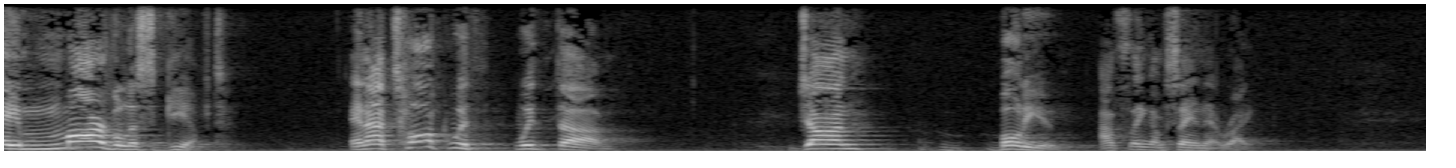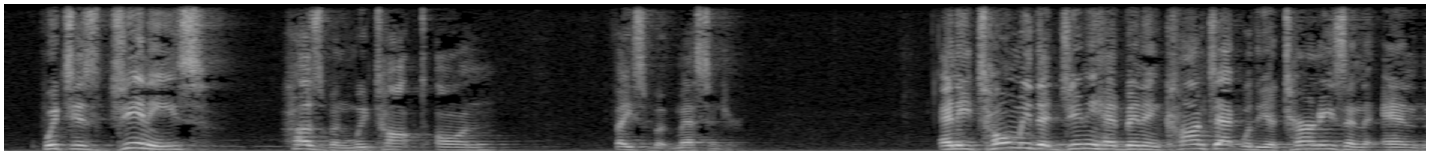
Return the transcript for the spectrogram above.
a marvelous gift. And I talked with, with uh, John Beaulieu, I think I'm saying that right, which is Jenny's husband. We talked on Facebook Messenger. And he told me that Jenny had been in contact with the attorneys and, and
